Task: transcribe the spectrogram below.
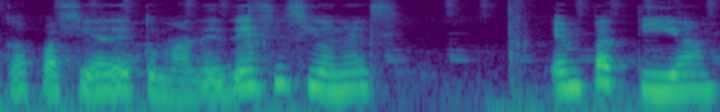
capacidad de toma de decisiones, empatía,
